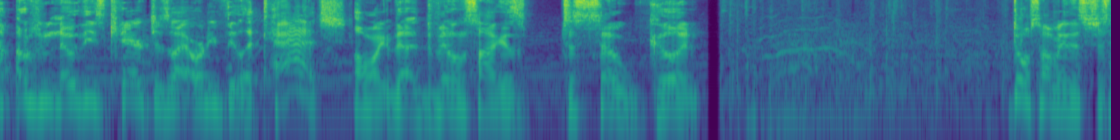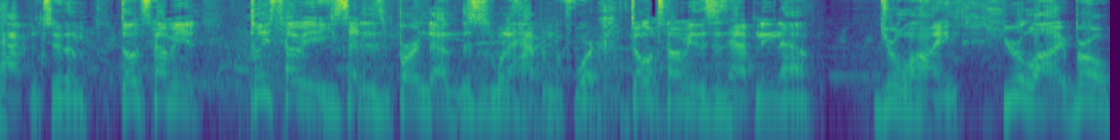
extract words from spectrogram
I don't know these characters. I already feel attached. Oh my, that Vinland Saga is just so good. Don't tell me this just happened to them. Don't tell me it. Please tell me he said it's burned down. This is what happened before. Don't tell me this is happening now. You're lying. You're lying, bro.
